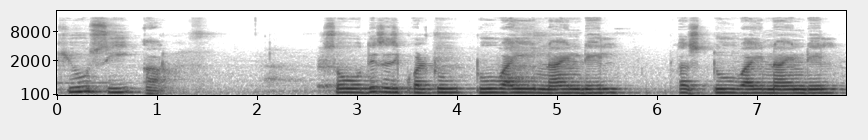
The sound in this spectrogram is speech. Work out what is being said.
QCR so this is equal to 2 by 9 del plus 2 by 9 del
